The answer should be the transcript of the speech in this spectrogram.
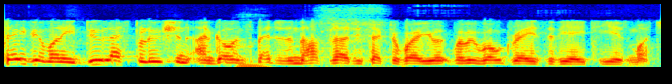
save your money, do less pollution, and go and spend it in the hospitality sector where you, where we won't raise the VAT as much.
